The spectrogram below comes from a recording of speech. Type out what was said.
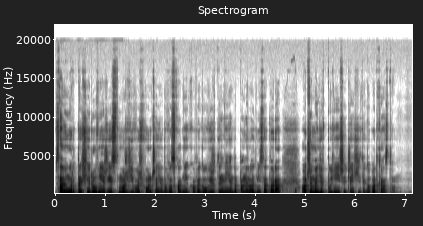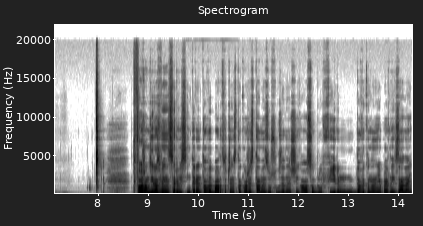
W samym WordPressie również jest możliwość włączenia dwuskładnikowego uwierzytelnienia do panelu administratora, o czym będzie w późniejszej części tego podcastu. Tworząc i rozwijając serwis internetowy, bardzo często korzystamy z usług zewnętrznych osób lub firm do wykonania pewnych zadań.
